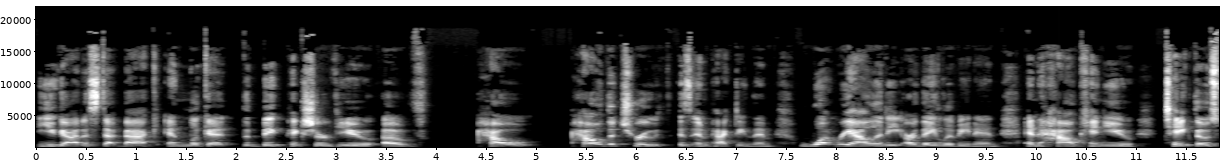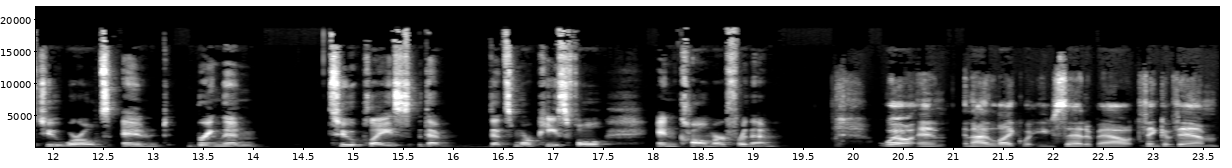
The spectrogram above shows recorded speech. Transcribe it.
you got to step back and look at the big picture view of how how the truth is impacting them. What reality are they living in? And how can you take those two worlds and bring them to a place that that's more peaceful and calmer for them? Well, and and I like what you said about think of them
